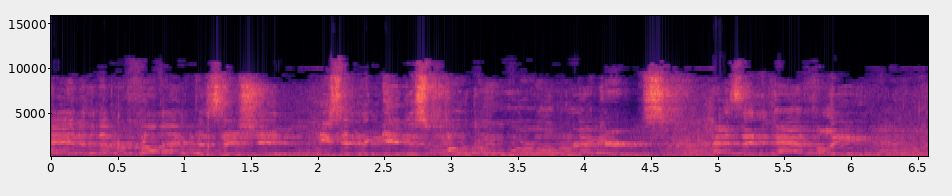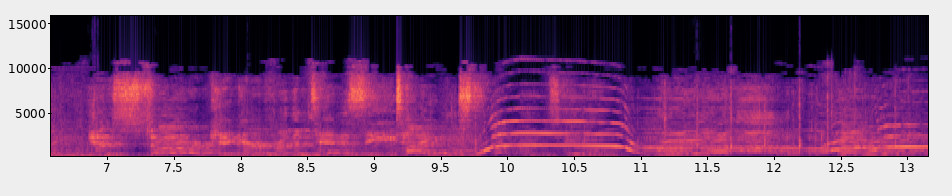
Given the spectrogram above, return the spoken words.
And in the number five position, he's in the Guinness Book of World Records as an athlete. Your star kicker for the Tennessee Titans, number two, Rob Bironas.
